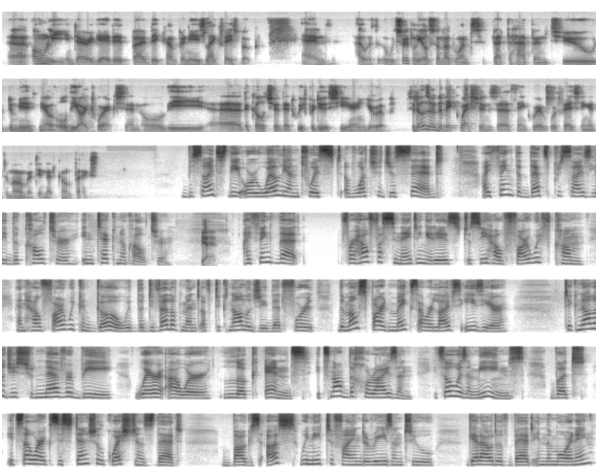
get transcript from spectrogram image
uh, only interrogated by big companies like Facebook, and I would, would, certainly also not want that to happen to the you know all the artworks and all the uh, the culture that we've produced here in Europe. So those are the big questions that I think we're we're facing at the moment in that context. Besides the Orwellian twist of what you just said, I think that that's precisely the culture in technoculture. Yeah. I think that for how fascinating it is to see how far we've come and how far we can go with the development of technology that for the most part makes our lives easier. Technology should never be where our look ends. It's not the horizon. It's always a means, but it's our existential questions that bugs us. We need to find a reason to get out of bed in the morning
